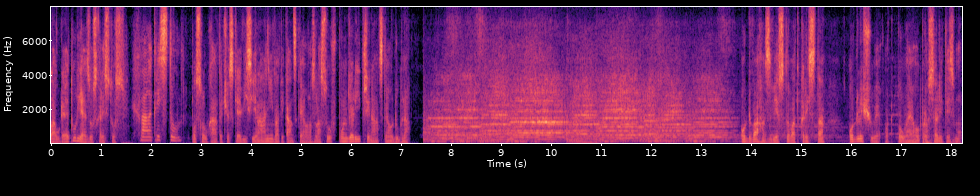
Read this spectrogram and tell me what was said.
Laudetur Jezus Christus. Chvála Kristu. Posloucháte české vysílání Vatikánského rozhlasu v pondělí 13. dubna. Odvaha zvěstovat Krista odlišuje od pouhého proselitismu,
